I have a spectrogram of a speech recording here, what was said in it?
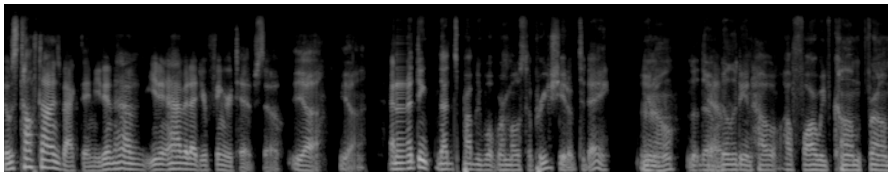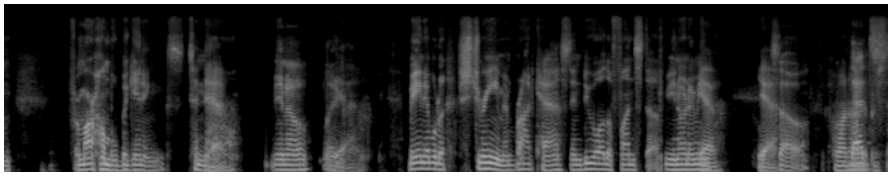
It was tough times back then. You didn't have you didn't have it at your fingertips. So Yeah, yeah. And I think that's probably what we're most appreciative today. You Mhm. know, the, the Yeah. ability and how how far we've come from from our humble beginnings to Yeah. now. You know, like yeah, being able to stream and broadcast and do all the fun stuff. You know what I mean? yeah, yeah. So One hundred that's-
